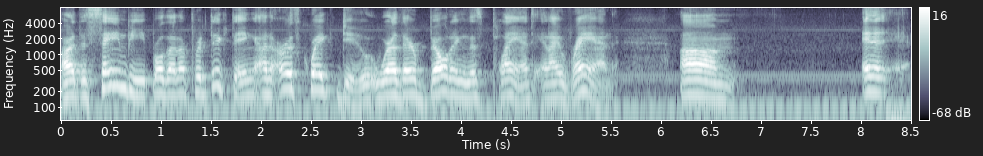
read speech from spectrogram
are the same people that are predicting an earthquake due where they're building this plant in Iran. Um, and it,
